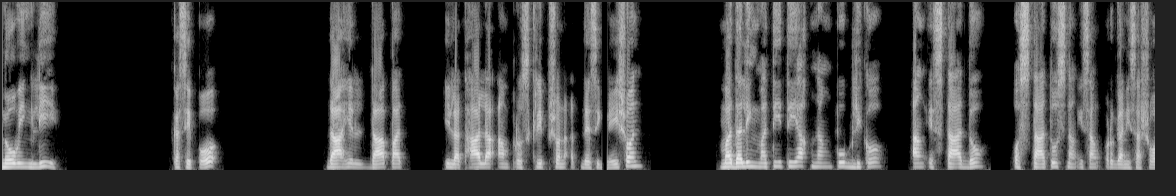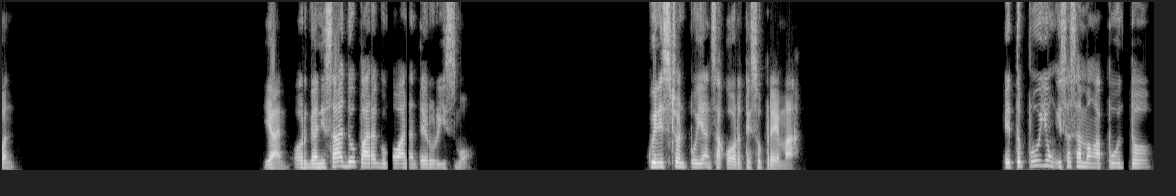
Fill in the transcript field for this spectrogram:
knowingly. Kasi po, dahil dapat ilathala ang prescription at designation, madaling matitiyak ng publiko ang estado o status ng isang organisasyon. Yan, organisado para gumawa ng terorismo. Question po yan sa Korte Suprema. Ito po yung isa sa mga punto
